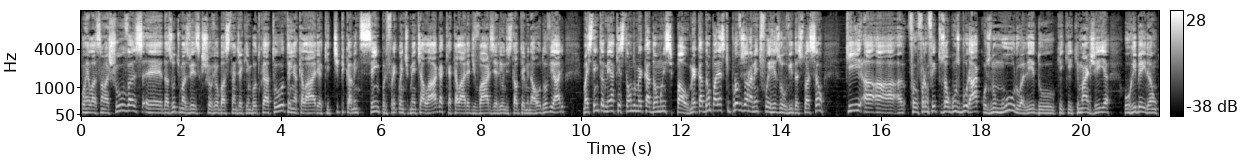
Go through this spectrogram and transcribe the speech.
Com relação às chuvas, é, das últimas vezes que choveu bastante aqui em Botucatu, tem aquela área que tipicamente sempre, frequentemente alaga, que é aquela área de várzea ali onde está o terminal rodoviário, mas tem também a questão do Mercadão Municipal. O Mercadão parece que provisionalmente foi resolvida a situação, que a, a, foram feitos alguns buracos no muro ali do que, que, que margeia o Ribeirão.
